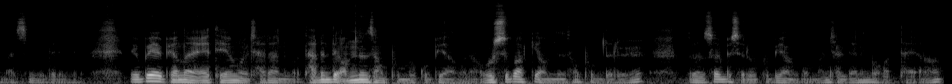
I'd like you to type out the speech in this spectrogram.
말씀을 드립니다. 외부의 변화에 대응을 잘하는 것, 다른 데 없는 상품을 구비하거나 올 수밖에 없는 상품들을 그런 서비스를 구비한 것만 잘 되는 것 같아요.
